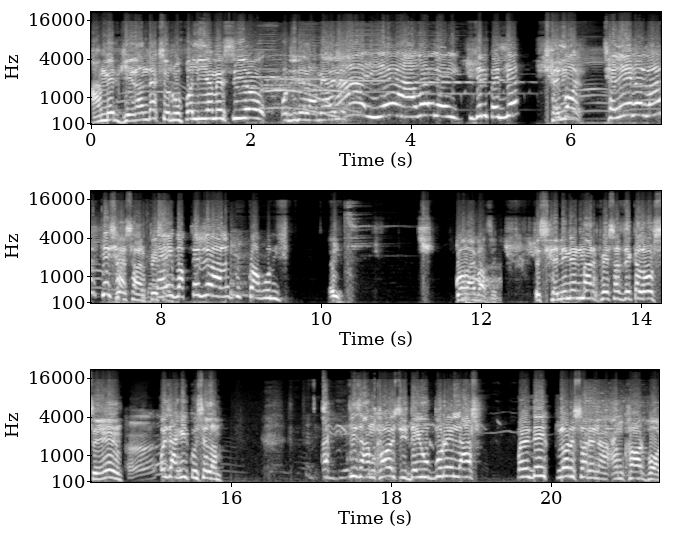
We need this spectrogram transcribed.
আমের গেরান দেখছ রূপালি আমের সিও? অরিজিনাল আমে আইলে। না ইয়ে আমার এই কিসের কইছে ছেলে- ছেলে এবার মার পেশার, পেশার। এই বক্তব্য আমি খুব কখনই এই গলায় বাজে। তো সেলিনের মার প্রেসার যে কাল উঠছে ওই যে আগে কইছিলাম। পিস আম খাওয়াইছি দেই উপরে লাশ মানে দেই লড়ে সরে না আম খাওয়ার পর।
